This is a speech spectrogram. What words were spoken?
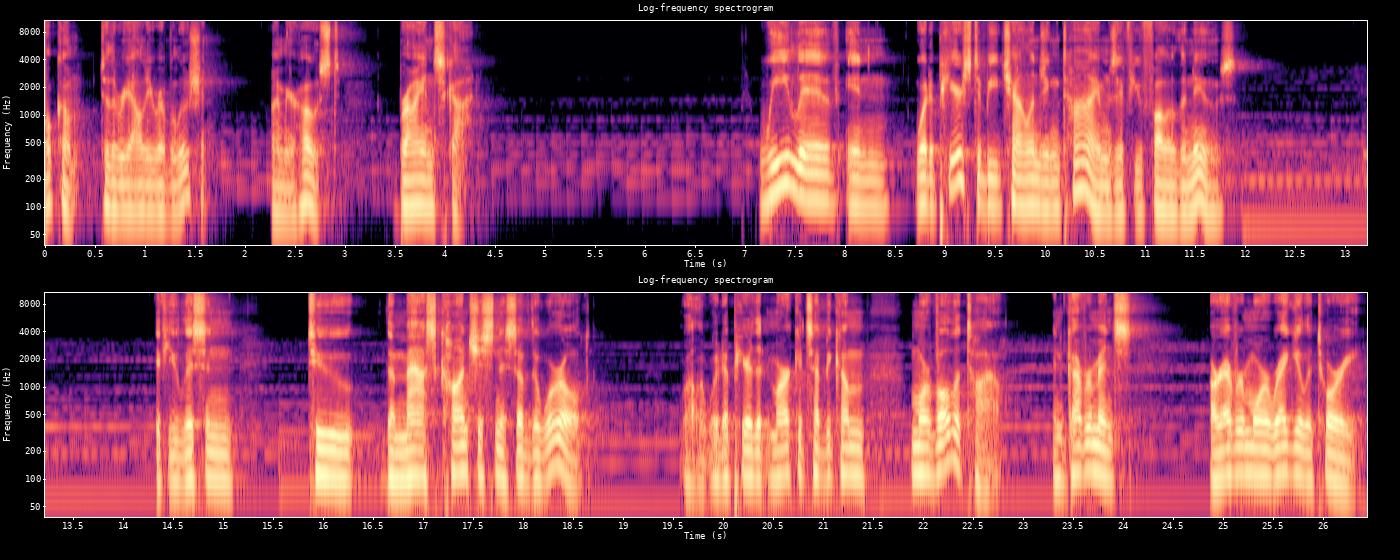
Welcome to the Reality Revolution. I'm your host, Brian Scott. We live in what appears to be challenging times if you follow the news. If you listen to the mass consciousness of the world, well, it would appear that markets have become more volatile and governments are ever more regulatory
